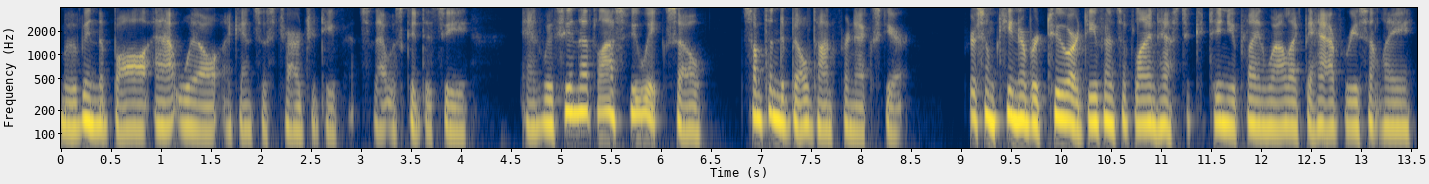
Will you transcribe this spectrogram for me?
moving the ball at will against this Charger defense. That was good to see. And we've seen that the last few weeks, so something to build on for next year. Fearsome key number two, our defensive line has to continue playing well like they have recently.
